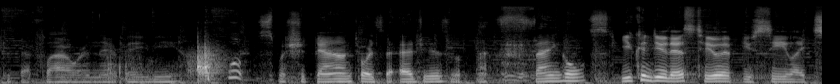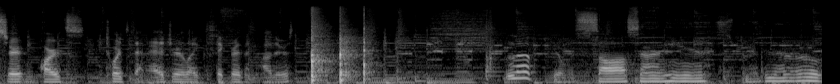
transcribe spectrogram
get that flour in there, baby. Whoop. Smush it down towards the edges with my fangles. You can do this too if you see like certain parts towards the edge are like thicker than others. Love. Feel the sauce on here. Spread it out.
